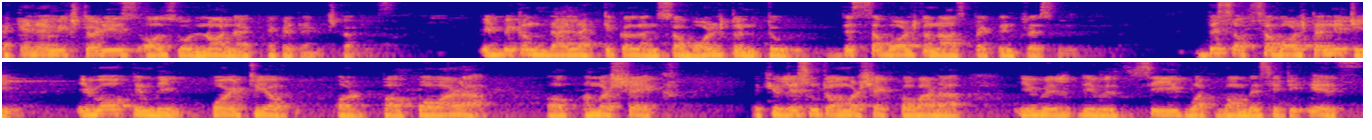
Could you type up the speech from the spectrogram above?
academic studies, also non-academic studies. It becomes dialectical and subaltern too. This subaltern aspect interests me. This of subalternity evoked in the poetry of or Povada of Amar Sheikh. If you listen to Amar Sheikh Povada, you will you will see what Bombay city is.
